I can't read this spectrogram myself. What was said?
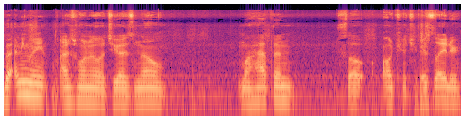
But anyway, I just wanted to let you guys know what happened. So I'll catch you guys later.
